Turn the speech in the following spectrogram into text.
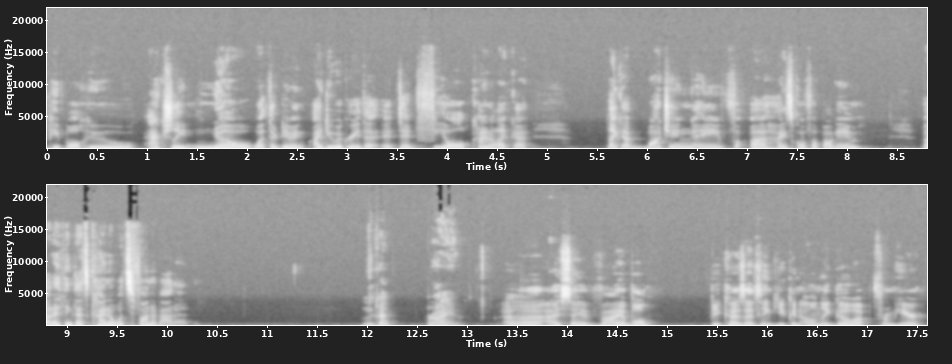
people who actually know what they're doing. I do agree that it did feel kind of like a like a watching a, fo- a high school football game, but I think that's kind of what's fun about it. Okay. Brian. Uh, I say viable because I think you can only go up from here.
